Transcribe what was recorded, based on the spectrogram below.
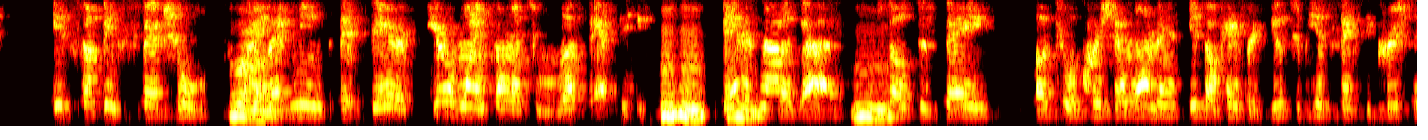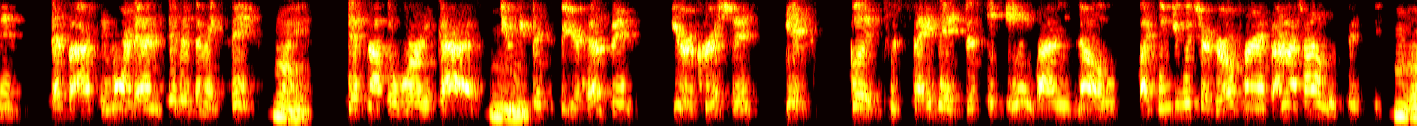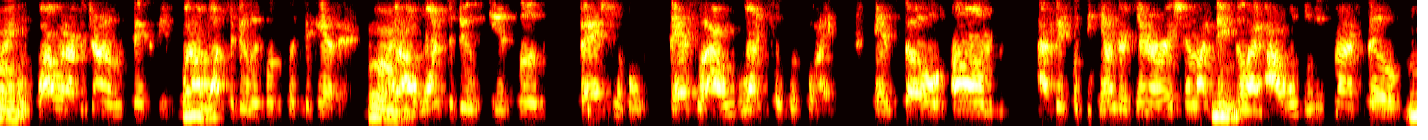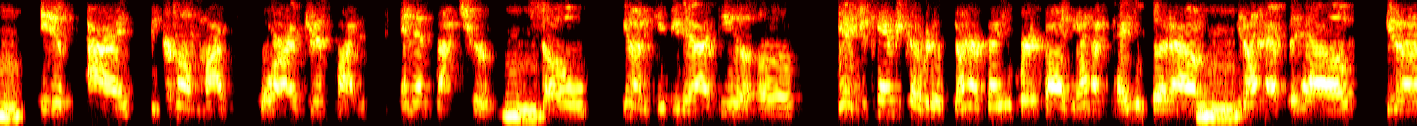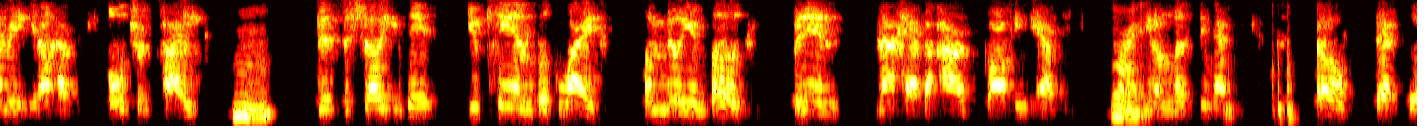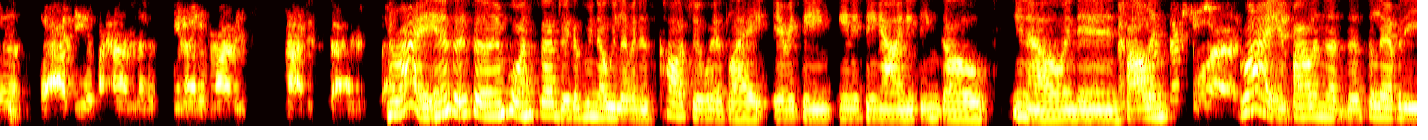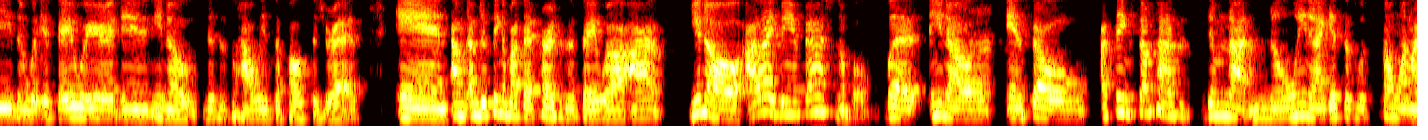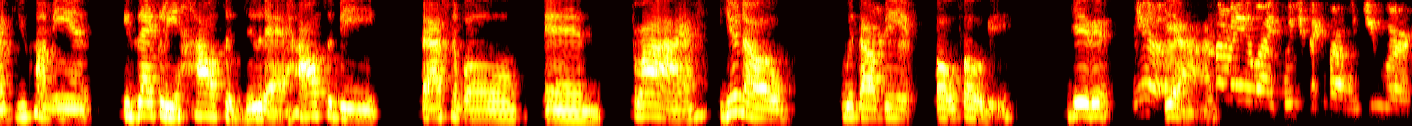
it's something sexual. Right. So that means that they're you're wanting someone to lust after you. Mm-hmm. That is not a guy. Mm-hmm. So to say uh, to a Christian woman, it's okay for you to be a sexy Christian. That's an oxymoron. That, that doesn't make sense. Right. That's not the word of God. You Mhm. be sexy for your husband. You're a Christian, yes. But to say that just to anybody, no. Like when you with your girlfriends, I'm not trying to look sexy. Right. Why would I be trying to look sexy? What Mhm. I want to do is look put together. Right. What I want to do is look fashionable. That's what I want to look like. And so, um, I think with the younger generation, like they Mhm. feel like I will lose myself Mm-hmm. if I become modest or I dress modest, and that's not true. Mm-hmm. So, you know, to give you that idea of yeah, you can be covered up. You don't have to have your breasts out. You don't have to have your butt out. Mm-hmm. You don't have to have, you know what I mean. You don't have to be ultra tight Mm-hmm. just to show you that you can look like a million bucks, but then not have the eyes gawking at you, Right. you know, lusting after you. So that's the, the idea behind the, you know, the modest, modest style. So, Right, and it's, it's an important subject because we know we live in this culture where it's like everything, anything out, anything go, you know, and then it's following, right, and following the, the celebrities and what if they wear it, then you know this is how we're supposed to dress. And I'm I'm just thinking about that person and say, well, I, you know, I like being fashionable, but you know, and so I think sometimes them not knowing, and I guess that's what someone like you come in exactly how to do that, how to be fashionable and fly, you know, without being old fogey. Get it? Yeah. Yeah. I mean, like when you think about when you were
